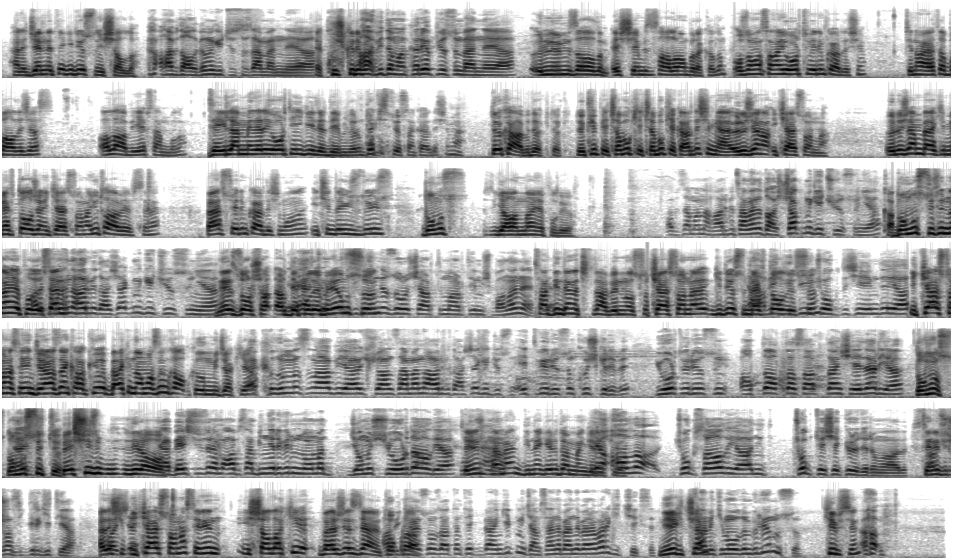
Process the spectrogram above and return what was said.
Hani cennete gidiyorsun inşallah. abi dalga mı geçiyorsun sen benimle ya? E, kuş gribi Abi de makara yapıyorsun benimle ya. önlemimizi alalım. Eşeğimizi sağlama bırakalım. O zaman sana yoğurt vereyim kardeşim. Seni hayata bağlayacağız. Al abi ye sen bunu. Zehirlenmelere yoğurt iyi gelir diye biliyorum. Dök istiyorsan kardeşim ha. Dök abi dök dök. Döküp ye çabuk ye çabuk ye kardeşim yani. Öleceksin iki ay sonra. Öleceğim belki mefta olacaksın iki ay sonra. Yut abi hepsini. Ben söyleyeyim kardeşim onu. İçinde yüzde yüz domuz yağından yapılıyor. Abi bana harbi bana daşşak mı geçiyorsun ya? Domuz sütünden yapılıyor. Abi sen bana harbi daşşak mı geçiyorsun ya? ne zor şartlarda yapılıyor Ya biliyor çok musun? sikinde zor şartı martıymış bana ne? Sen dinden de çıktın haberin olsun. İki ay sonra gidiyorsun Ya mefta abi oluyorsun. gideyim çok da şeyimde ya. İki ay sonra senin cenazen kalkıyor. Belki namazın kal- kılınmayacak Ya ya. kılınmasın abi ya. Şu an sen harbi daşşak geçiyorsun. Et veriyorsun kuş gribi. Yoğurt veriyorsun. Aptal aptal saptan şeyler ya. Domuz, domuz sütü. 500 lira o. Ya 500 lira mı? Abi sen 1000 lira verim normal camış yoğurdu al ya. Senin Konuşma. hemen dine geri dönmen Ya gerekiyor. Allah çok sağ ol ya. Hani Çok teşekkür ederim abi. Seni abi düşün- şuradan siktir git ya. Kardeşim Başla- iki ay sonra senin inşallah ki vereceğiz yani Abi iki toprağa. ay sonra zaten tek ben gitmeyeceğim. Sen de benimle beraber gideceksin. Niye Sen gideceğim? benim kim olduğumu biliyor musun? Kimsin? Abi,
